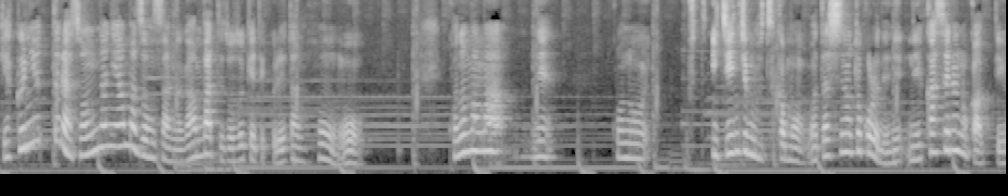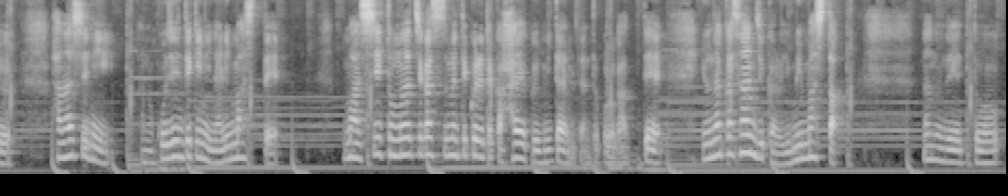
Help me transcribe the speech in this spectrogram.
逆に言ったらそんなにアマゾンさんが頑張って届けてくれた本をこのままねこの1日も2日も私のところで、ね、寝かせるのかっていう話にあの個人的になりまして。まあし友達が勧めてくれたから早く読みたいみたいなところがあって夜中3時から読みました。なので、えっと、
